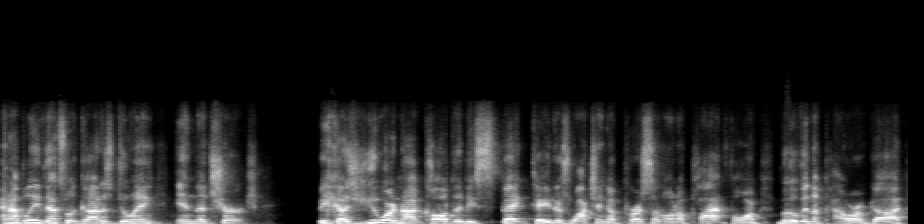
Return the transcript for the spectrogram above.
And I believe that's what God is doing in the church because you are not called to be spectators watching a person on a platform move in the power of God.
